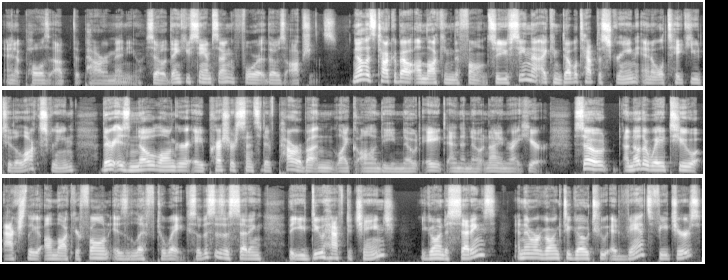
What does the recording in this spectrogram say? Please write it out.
and it pulls up the power menu. So thank you Samsung for those options. Now let's talk about unlocking the phone. So you've seen that I can double tap the screen and it will take you to the lock screen. There is no longer a pressure sensitive power button like on the Note 8 and the Note 9 right here. So another way to actually unlock your phone is lift to wake. So this is a setting that you do have to change. You go into settings and then we're going to go to advanced features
